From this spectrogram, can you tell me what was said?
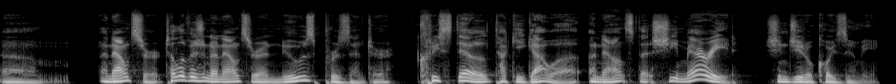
um, announcer, television announcer, and news presenter Christelle Takigawa announced that she married Shinjiro Koizumi.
